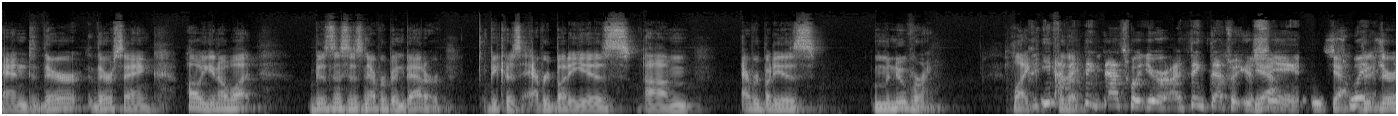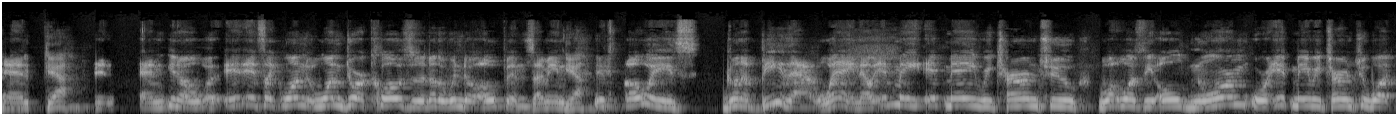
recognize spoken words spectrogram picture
and they're they're saying, oh, you know what business has never been better because everybody is um, everybody is maneuvering. Like yeah, the, I think that's what you're. I think that's what you're yeah, seeing. Yeah, Switch they're, they're, and yeah. And, and you know, it, it's like one one door closes, another window opens. I mean, yeah. it's always going to be that way. Now it may it may return to what was the old norm or it may return to what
